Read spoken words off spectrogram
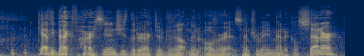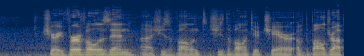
Kathy Becvar is in. She's the director of development over at Central Maine Medical Center. Sheri Verville is in. Uh, she's a volunteer. She's the volunteer chair of the ball drop.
